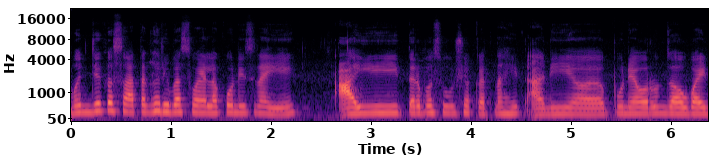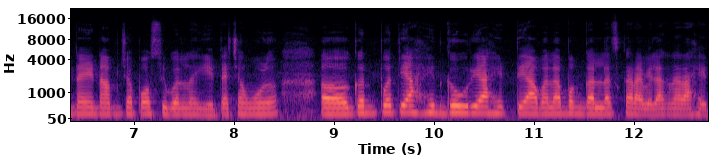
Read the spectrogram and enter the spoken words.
म्हणजे कसं आता घरी बसवायला कोणीच नाही आहे आई तर बसवू शकत नाहीत आणि पुण्यावरून जाऊबाईंना येणं आमच्या पॉसिबल नाही आहे त्याच्यामुळं गणपती आहेत गौरी आहेत ते आम्हाला बंगाललाच करावे लागणार आहेत.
